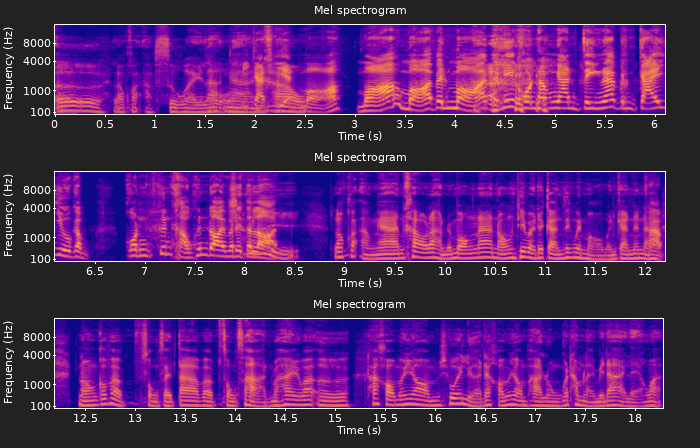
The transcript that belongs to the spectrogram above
เอออเราก็อับซวยละโอ้โหงานมีการเหยียเข้าดหมอ หมอหมอเป็นหมอ แต่นี่คนทำงานจริงนะเป็นไกด์อยู่กับคนขึ้นเขาขึ้นดอยมาโดยตลอดใช่เราก็เอางานเข้าแล้วหันไปมองหน้าน้องที่ไปด้วยกันซึ่งเป็นหมอเหมือนกันนั่นนะครับน้องก็แบบส่งสายตาแบบสงสารมาให้ว่า เออ ถ้าเขาไม่ยอมช่วยเหลือถ้าเขาไม่ยอมพาลงก็ทำอะไรไม่ได้แล้วอะ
